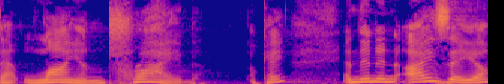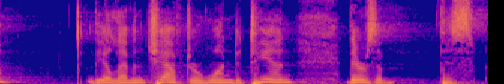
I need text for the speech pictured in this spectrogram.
that lion tribe. Okay? And then in Isaiah the 11th chapter, 1 to 10, there's a, this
